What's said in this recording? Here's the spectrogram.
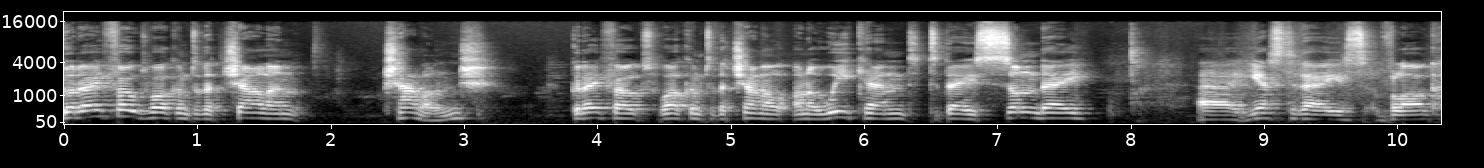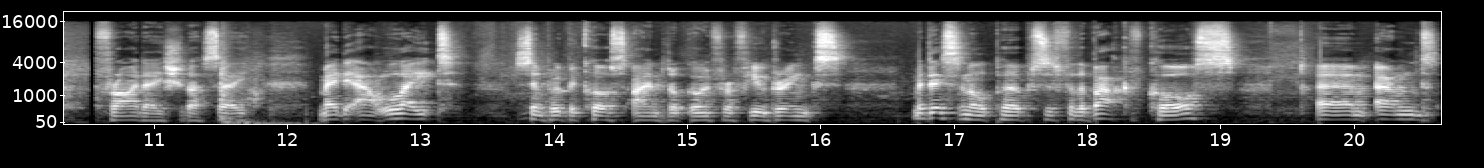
Good day folks, welcome to the challenge. Challenge? Good day folks, welcome to the channel on a weekend. Today's Sunday. Uh, yesterday's vlog, Friday should I say, made it out late simply because I ended up going for a few drinks. Medicinal purposes for the back of course. Um, and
